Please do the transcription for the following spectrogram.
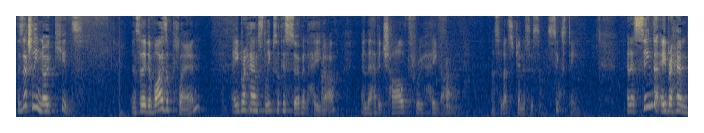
There's actually no kids. And so they devise a plan Abraham sleeps with his servant Hagar, and they have a child through Hagar. And so that's Genesis 16. And it seemed that Abraham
